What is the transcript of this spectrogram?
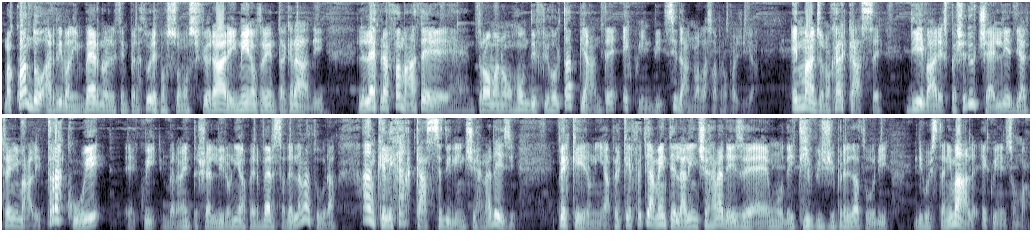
ma quando arriva l'inverno e le temperature possono sfiorare i meno 30 gradi, le lepre affamate trovano con difficoltà piante e quindi si danno alla saprofagia. E mangiano carcasse di varie specie di uccelli e di altri animali, tra cui, e qui veramente c'è l'ironia perversa della natura, anche le carcasse di linci canadesi. Perché ironia? Perché effettivamente la lince canadese è uno dei tipici predatori di questo animale e quindi insomma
